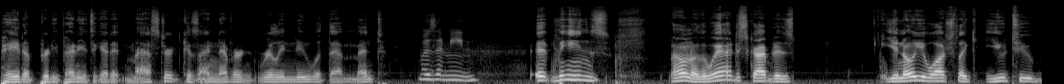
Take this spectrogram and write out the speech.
paid a pretty penny to get it mastered because I never really knew what that meant. What does it mean? It means I don't know. The way I describe it is, you know, you watch like YouTube,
